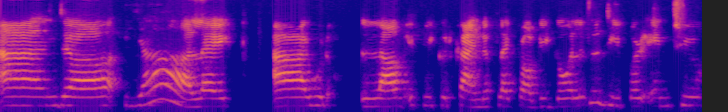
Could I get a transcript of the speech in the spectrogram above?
And uh, yeah, like I would love if we could kind of like probably go a little deeper into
